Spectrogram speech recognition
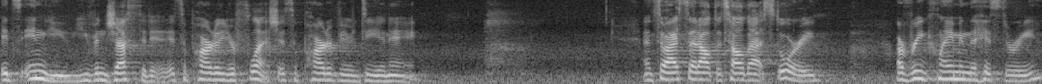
It's in you, you've ingested it, it's a part of your flesh, it's a part of your DNA. And so I set out to tell that story of reclaiming the history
